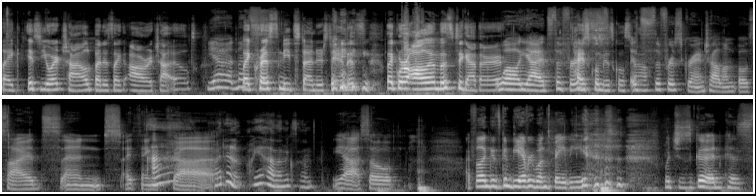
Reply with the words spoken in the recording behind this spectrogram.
Like, it's your child, but it's like our child. Yeah, Like, Chris needs to understand it's like we're all in this together. Well, yeah, it's the first High School Musical style. It's the first grandchild on both sides, and I think Ah. uh, I don't know. Oh, yeah, that makes sense. yeah. So I feel like it's gonna be everyone's baby, which is good because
